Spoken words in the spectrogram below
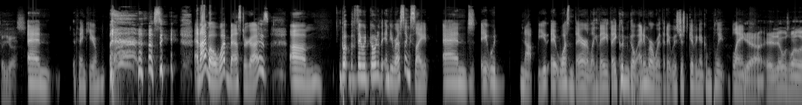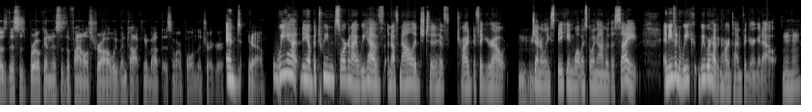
the US. And thank you. See, and I'm a webmaster, guys. Um, but but they would go to the indie wrestling site and it would not be it wasn't there. Like they they couldn't go Mhm. anywhere with it. It was just giving a complete blank. Yeah, it, it was one of those. This is broken. This is the final straw. We've been talking about this, and we're pulling the trigger. And Yeah. we had, you know, between Sorg and I, we have enough knowledge to have tried to figure out, Mhm. generally speaking, what was going on with the site. And even we we were having a hard time figuring it out. Mhm.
